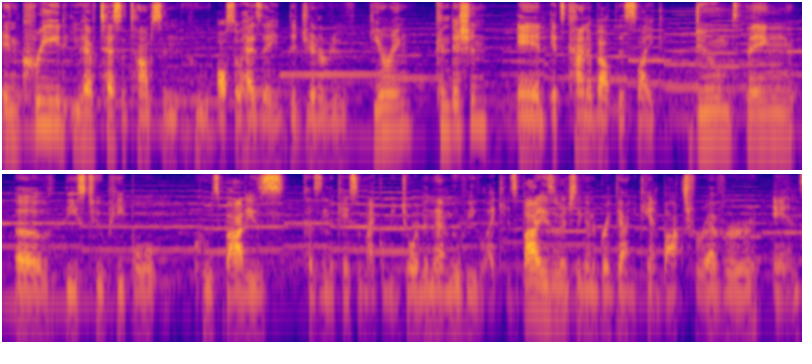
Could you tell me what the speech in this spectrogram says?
in Creed, you have Tessa Thompson, who also has a degenerative hearing condition. And it's kind of about this like doomed thing of these two people whose bodies, because in the case of Michael B. Jordan in that movie, like his body is eventually going to break down. You can't box forever. And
